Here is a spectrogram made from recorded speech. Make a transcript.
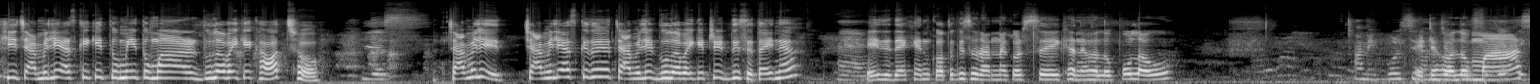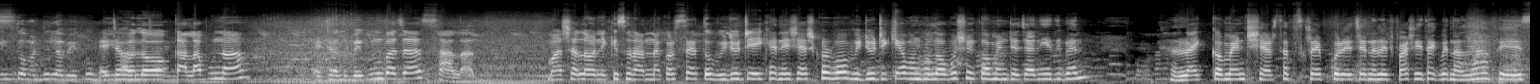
কি চামিলি আজকে কি তুমি তোমার দুলাভাইকে খাওয়াচ্ছ? চামিলি চামিলি আজকে তো চামিলির দুলাভাইকে ট্রিট দিছে তাই না? হ্যাঁ। এই যে দেখেন কত কিছু রান্না করছে এখানে হলো পোলাও। এটা হলো মাছ। কিন্তু আমার দুলাবে খুব এটা হলো কালাপুনা এটা হলো বেগুন ভাজা সালাদ। মার্শাল্লাহ অনেক কিছু রান্না করছে। তো ভিডিওটি এইখানে শেষ করব। ভিডিওটি কেমন হলো অবশ্যই কমেন্টে জানিয়ে দিবেন। লাইক কমেন্ট শেয়ার সাবস্ক্রাইব করে চ্যানেলের পাশেই থাকবেন। আল্লাহ হাফেজ।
